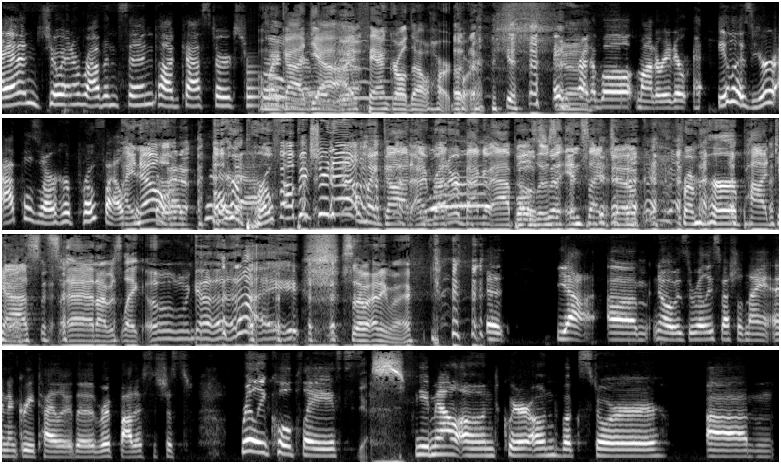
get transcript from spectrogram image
and Joanna Robinson, podcaster Oh my god, yeah, I fangirled out hardcore. incredible moderator. Eliz, your apples are her profile. I know. picture on Oh, her now. profile picture now? Oh my god, I brought her a bag of apples. It was an inside joke from her podcasts, and I was like, oh my god, hi. So anyway, It- yeah. Um, no, it was a really special night, and agree, Tyler. The Ripped Bodice is just really cool place. Yes. Female owned, queer owned bookstore. Um,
